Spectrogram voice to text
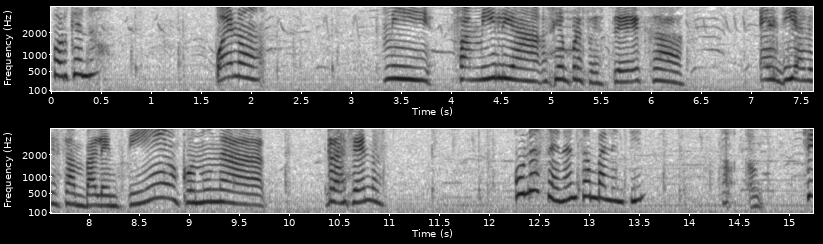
¿Por qué no? Bueno, mi familia siempre festeja el día de San Valentín con una gran cena. ¿Una cena en San Valentín? Uh, uh, sí.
